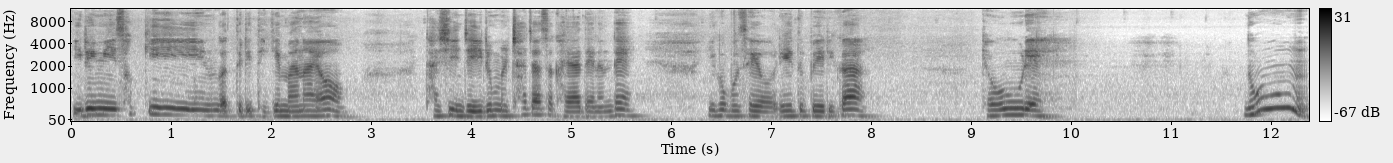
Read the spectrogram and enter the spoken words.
이름이 섞이는 것들이 되게 많아요. 다시 이제 이름을 찾아서 가야 되는데 이거 보세요. red berry가 겨울에 너무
